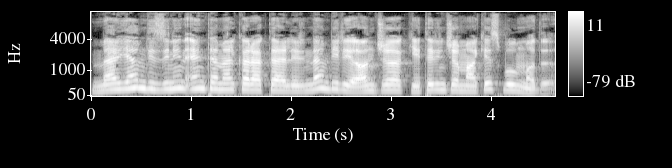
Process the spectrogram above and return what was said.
Meryem dizinin en temel karakterlerinden biri ancak yeterince makes bulmadı.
